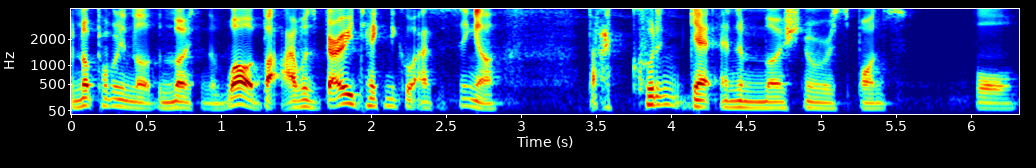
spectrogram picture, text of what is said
I'm not probably not the most in the world, but I was very technical as a singer. But I couldn't get an emotional response for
